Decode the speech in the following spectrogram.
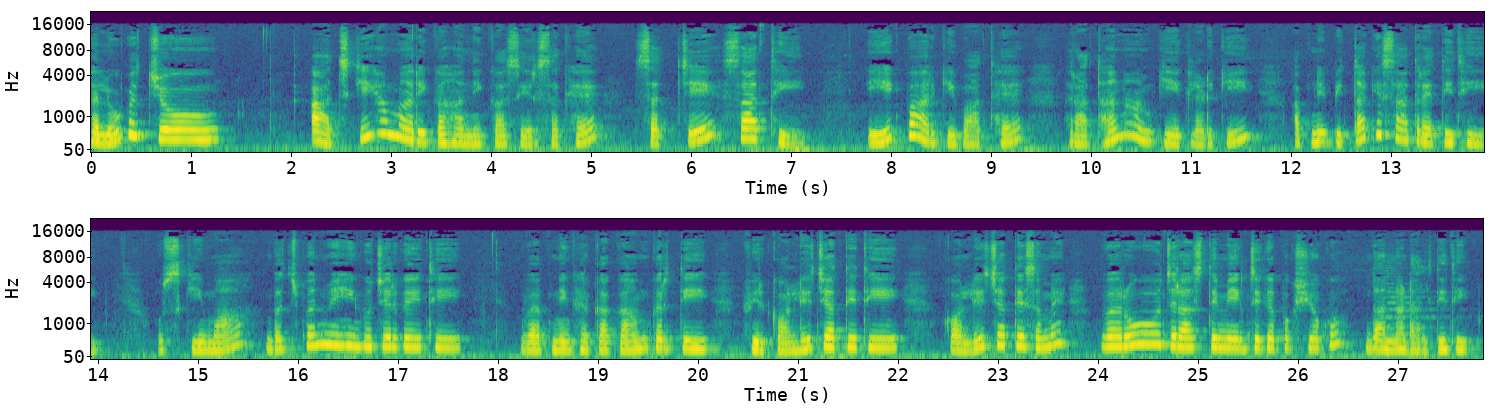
Hello बच्चों, आज की हमारी कहानी का शीर्षक है, सच्चे साथी। एक बार की बात है, राधा नाम की एक लड़की अपने पिता के साथ रहती थी। उसकी माँ बचपन में ही गुजर गई थी। वह अपने घर का काम करती, फिर कॉलेज जाती थी। कॉलेज जाते समय वह रोज रास्ते में एक जगह पक्षियों को दाना डालती थी।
